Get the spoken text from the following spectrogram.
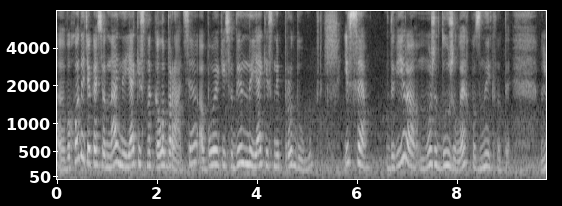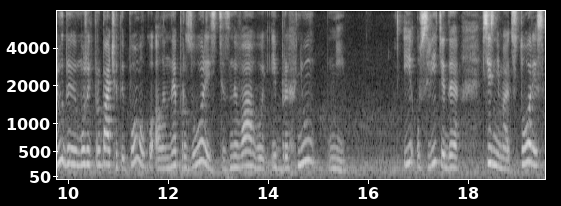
Е, виходить якась одна неякісна колаборація або якийсь один неякісний продукт, і все. Довіра може дуже легко зникнути. Люди можуть пробачити помилку, але не прозорість, зневагу і брехню ні. І у світі, де всі знімають сторіс,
